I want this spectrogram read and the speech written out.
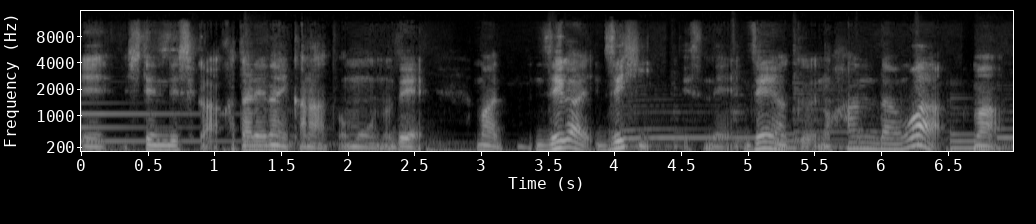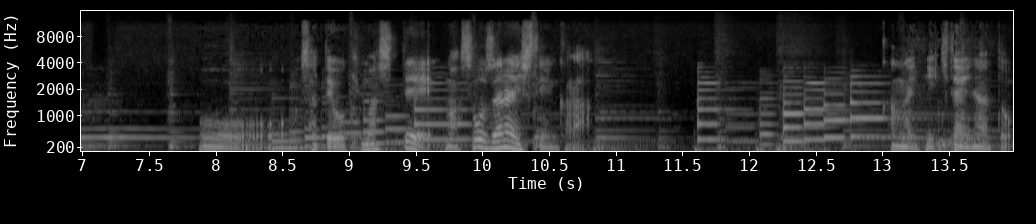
えー視点でしか語れないかなと思うのでまあ是がぜひですね善悪の判断はまあおさておきまして、まあ、そうじゃない視点から考えていきたいなと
